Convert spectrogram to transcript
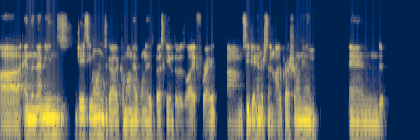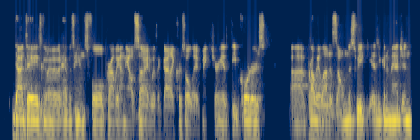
Uh, and then that means Jaycee Horn's got to come on have one of his best games of his life, right? Um, CJ Henderson, a lot of pressure on him, and Donte is going to have his hands full probably on the outside with a guy like Chris Olave, making sure he has deep quarters. Uh, probably a lot of zone this week, as you can imagine.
